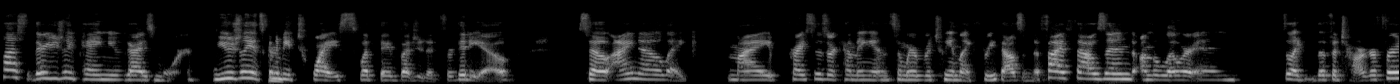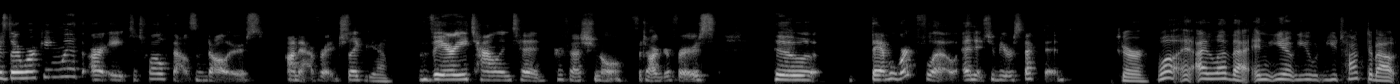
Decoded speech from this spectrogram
Plus they're usually paying you guys more. Usually it's going to hmm. be twice what they've budgeted for video. So i know like my prices are coming in somewhere between like 3000 to 5000 on the lower end so like the photographers they're working with are eight to twelve thousand dollars on average. Like yeah very talented professional photographers who they have a workflow and it should be respected. Sure. Well, I love that. And you know, you you talked about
